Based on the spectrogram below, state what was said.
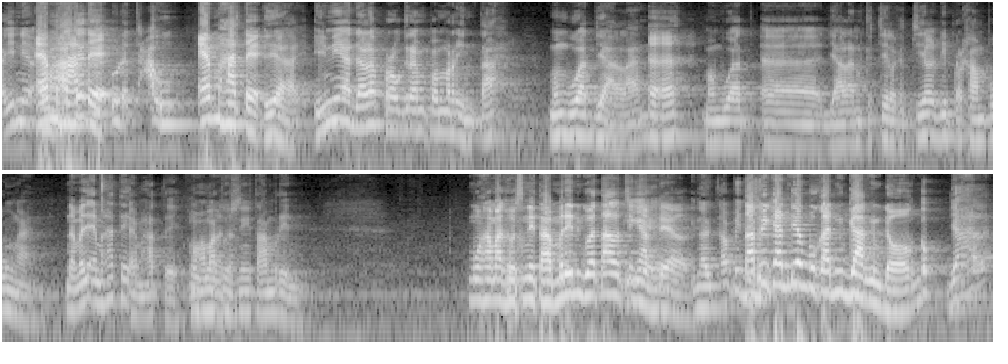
ini MHT. tuh udah tahu. MHT. Iya, ini adalah program pemerintah membuat jalan, Heeh. membuat eh, jalan kecil-kecil di perkampungan. Namanya MHT. MHT, Oh, Muhammad Husni Tamrin. Muhammad Husni Tamrin gua tahu Cing Iya, Abdel. nah, tapi tapi kan dia bukan gang dong. Oh, jalan.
